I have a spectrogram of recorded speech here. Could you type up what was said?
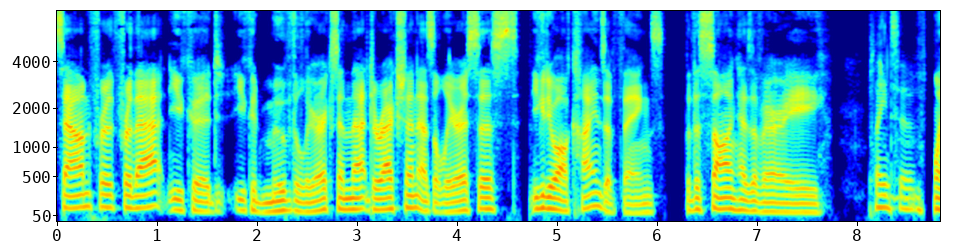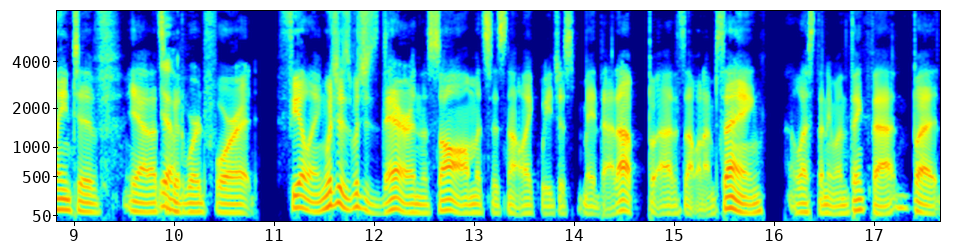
sound for for that. You could you could move the lyrics in that direction as a lyricist. You could do all kinds of things. But the song has a very Plaintive. plaintive yeah that's Yeah. a good word for it feeling which is which is there in the psalm it's it's not like we just made that up uh, that's not what i'm saying lest anyone think that. But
